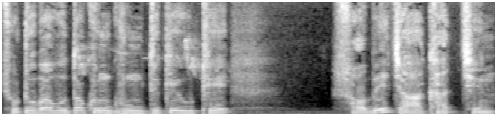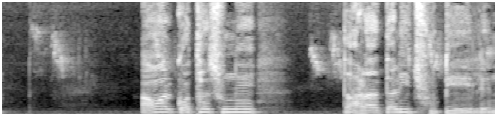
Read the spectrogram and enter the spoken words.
ছোট বাবু তখন ঘুম থেকে উঠে সবে চা খাচ্ছেন। আমার কথা শুনে তাড়াতাড়ি ছুটে এলেন।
